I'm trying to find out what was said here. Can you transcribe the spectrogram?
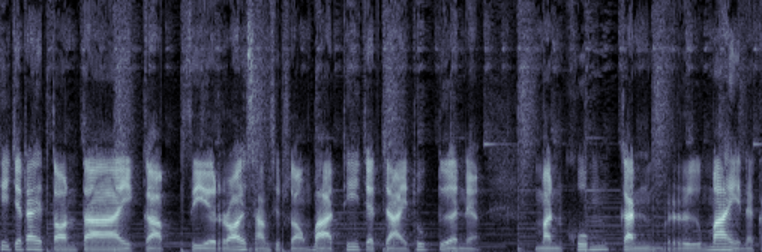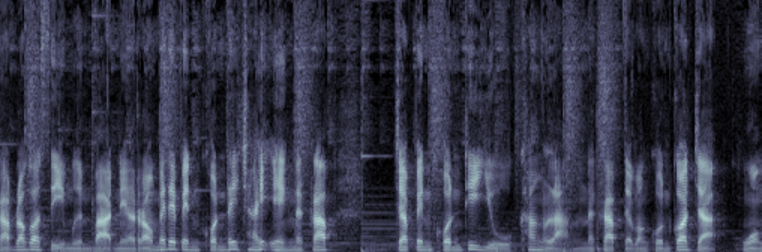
ที่จะได้ตอนตายกับ 432 บาทที่จะจ่ายทุกเดือนเนี่ยมันคุ้มกันหรือไม่นะครับ แล้วก็ 40,000 บาทเนี่ยเราไม่ได้เป็นคนได้ใช้เองนะครับ จะเป็นคนที่อยู่ข้างหลังนะครับ แต่บางคนก็จะห่วง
